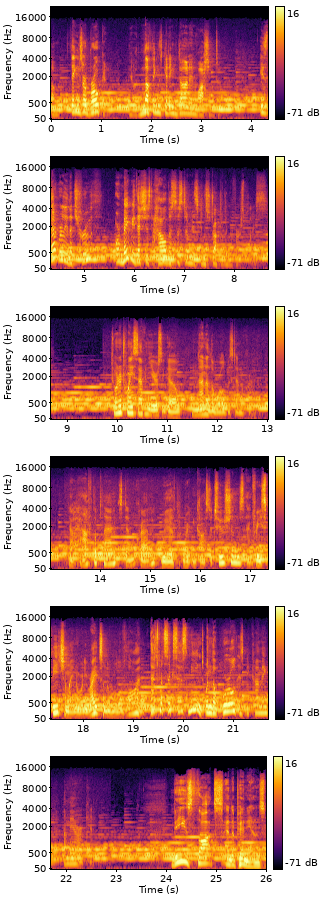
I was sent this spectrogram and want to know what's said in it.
um, things are broken. You know, nothing's getting done in Washington. Is that really the truth? Or maybe that's just how the system is constructed in the first place. 227 years ago, none of the world was democratic. Now, half the planet's democratic with written constitutions and free speech and minority rights and the rule of law. And that's what success means when the world is becoming American. These thoughts and opinions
